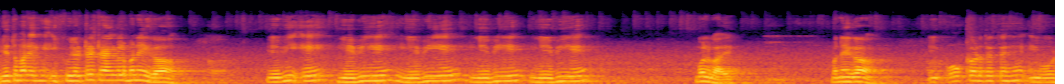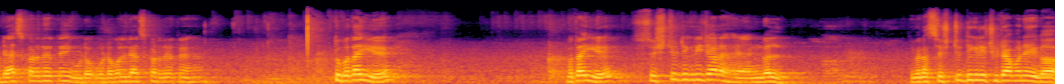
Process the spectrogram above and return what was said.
ये तुम्हारा इक्विलेटरल ट्रायंगल बनेगा। ये भी ए ये भी ए ये भी ए ये भी ए ये भी ए बोल भाई। बनेगा। ये ओ कर देते हैं, ये ओ डैश कर देते हैं ओ डबल डैश कर देते हैं। तो बताइए बताइए सिक्सटी डिग्री जा रहा है एंगल तो मेरा सिक्सटी डिग्री थीटा बनेगा।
